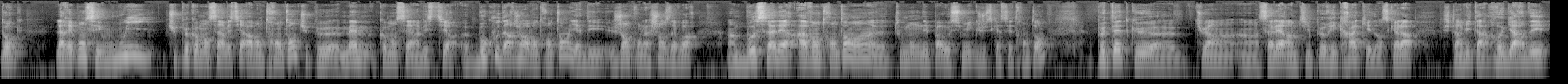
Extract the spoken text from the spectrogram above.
Donc, la réponse est oui, tu peux commencer à investir avant 30 ans, tu peux même commencer à investir beaucoup d'argent avant 30 ans. Il y a des gens qui ont la chance d'avoir un beau salaire avant 30 ans, hein. tout le monde n'est pas au SMIC jusqu'à ses 30 ans. Peut-être que euh, tu as un, salaire un petit peu ric-rac et dans ce cas-là, je t'invite à regarder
